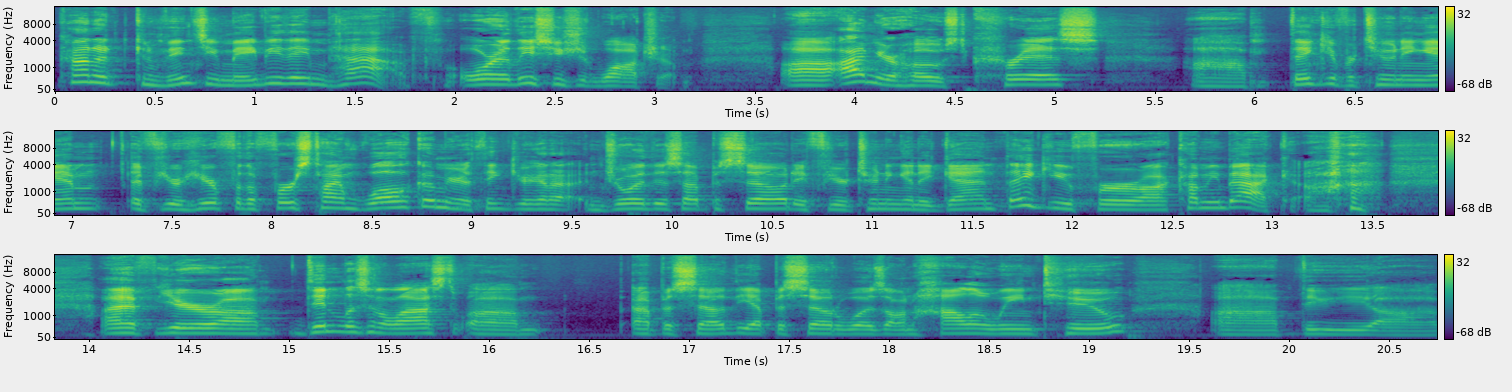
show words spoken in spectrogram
kind of convince you maybe they have, or at least you should watch them. Uh, I'm your host, Chris. Um, thank you for tuning in. If you're here for the first time, welcome. You think you're gonna enjoy this episode. If you're tuning in again, thank you for uh, coming back. Uh, if you uh, didn't listen to last um, episode, the episode was on Halloween two, uh, the uh,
